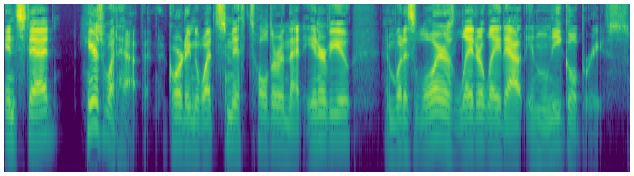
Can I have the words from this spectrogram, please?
Instead, here's what happened, according to what Smith told her in that interview and what his lawyers later laid out in legal briefs.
